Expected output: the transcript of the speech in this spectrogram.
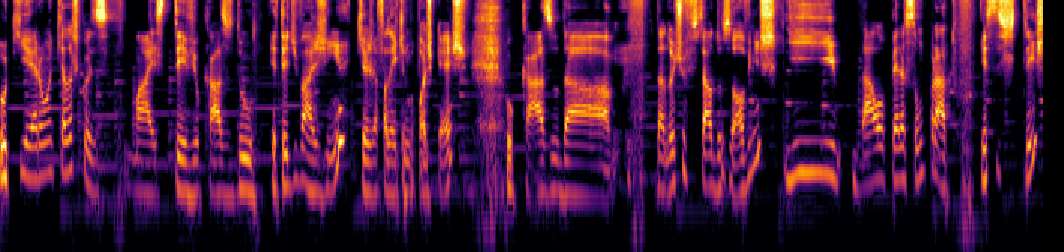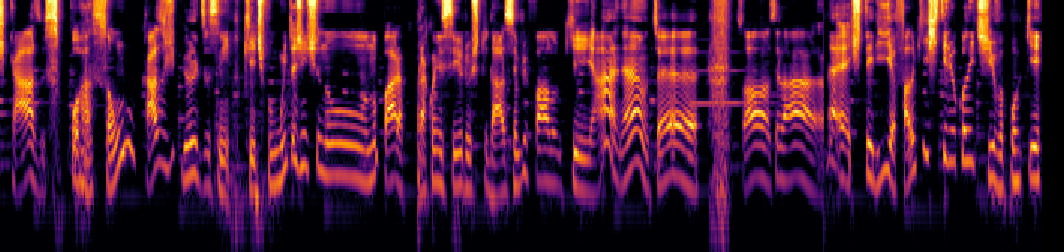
o que eram aquelas coisas. Mas teve o caso do ET de Varginha, que eu já falei aqui no podcast, o caso da, da Noite Oficial dos OVNIs e da Operação Prato. Esses três casos, porra, são casos gigantes, assim, que, tipo, muita gente não, não para pra conhecer ou estudar. Sempre falam que, ah, não, isso é só, sei lá, é, histeria, falam que é histeria coletiva, porque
